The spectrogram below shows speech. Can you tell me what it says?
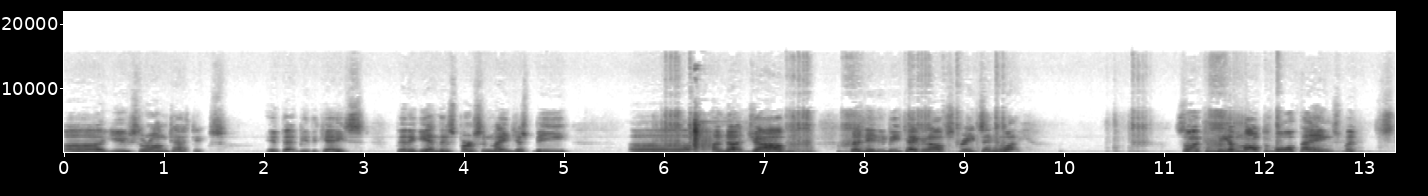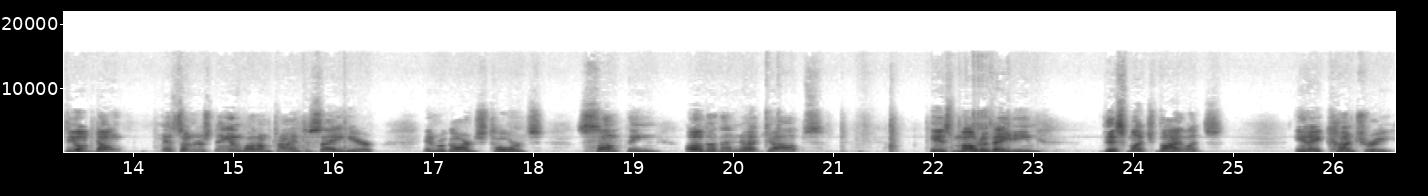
uh, used the wrong tactics. If that be the case, then again, this person may just be uh, a nut job that need to be taken off streets anyway. So it can be a multiple of things, but still don't misunderstand what I'm trying to say here in regards towards something other than nut jobs is motivating this much violence in a country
